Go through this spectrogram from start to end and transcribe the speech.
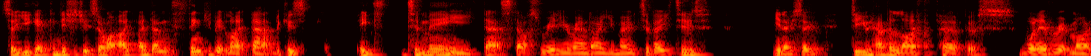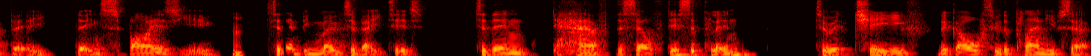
so you get conditioned. To so i i don't think of it like that because it's to me that stuff's really around are you motivated? You know so do you have a life purpose whatever it might be that inspires you hmm. to then be motivated to then have the self discipline to achieve the goal through the plan you've set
